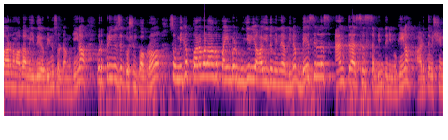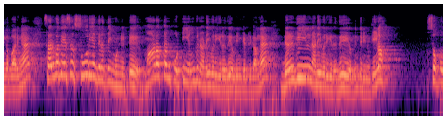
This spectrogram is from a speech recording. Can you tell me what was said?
காரணமாக அமையுது அப்படின்னு சொல்லிட்டாங்க ஓகேங்களா? ஒரு ப்ரீவியஸ் கொஸ்டின் பார்க்குறோம். ஸோ மிக பரவலாக பயன்படும் உயிரி ஆயுதம் என்ன அப்படின்னா பேசிலஸ் ஆந்த்ராசிஸ் அப்படின்னு தெரியும் ஓகேங்களா? அடுத்த விஷயங்க பாருங்க. சர்வதேச சூரிய தினத்தை முன்னிட்டு மாரத்தான் போட்டி எங்கு நடைபெறுகிறது அப்படின்னு கேட்டிருக்காங்க. டெல்லியில் நடைபெறுகிறது. அப்படின்னு தெரியும் ஓகேங்களா ஸோ இப்போ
